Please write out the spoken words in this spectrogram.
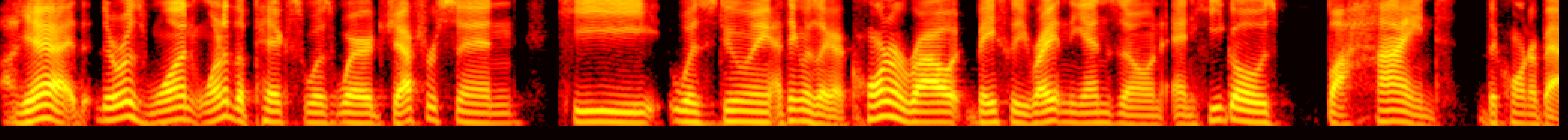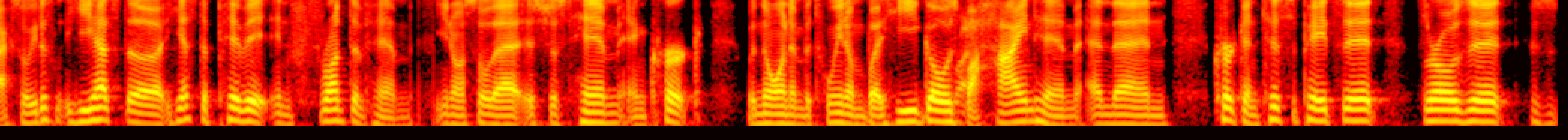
Uh, yeah, there was one. One of the picks was where Jefferson he was doing. I think it was like a corner route, basically right in the end zone, and he goes behind the cornerback. So he doesn't he has to he has to pivot in front of him, you know, so that it's just him and Kirk with no one in between them. But he goes Right. behind him and then Kirk anticipates it, throws it. 'Cause,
